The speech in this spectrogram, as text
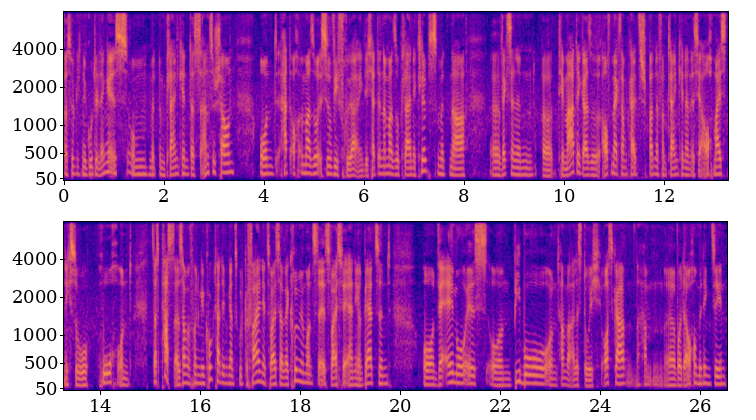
was wirklich eine gute Länge ist, um mit einem Kleinkind das anzuschauen. Und hat auch immer so, ist so wie früher eigentlich, hat dann immer so kleine Clips mit einer äh, wechselnden äh, Thematik. Also Aufmerksamkeitsspanne von Kleinkindern ist ja auch meist nicht so hoch und das passt. Also das haben wir vorhin geguckt, hat ihm ganz gut gefallen. Jetzt weiß er, wer Krümelmonster ist, weiß, wer Ernie und Bert sind und wer Elmo ist und Bibo und haben wir alles durch. Oscar haben, äh, wollte auch unbedingt sehen.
